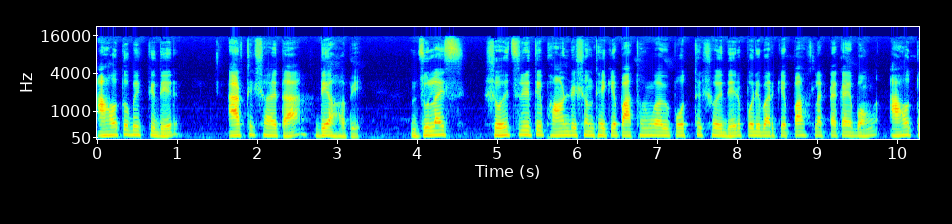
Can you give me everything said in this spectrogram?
আহত ব্যক্তিদের আর্থিক সহায়তা দেওয়া হবে। জুলাই শহীদ স্মৃতি ফাউন্ডেশন থেকে প্রাথমিকভাবে প্রত্যেক শহীদের পরিবারকে পাঁচ লাখ টাকা এবং আহত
